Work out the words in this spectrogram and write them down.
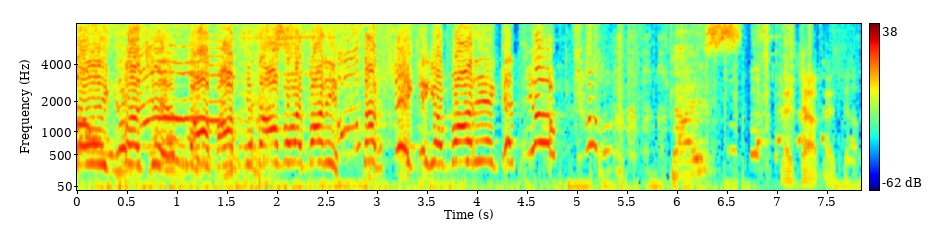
Lily, clutch it! Up, up, get the off of my body! Stop shaking your body and get you up! Nice. Nice job, nice job.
